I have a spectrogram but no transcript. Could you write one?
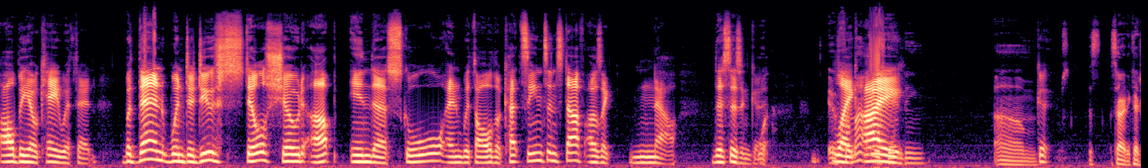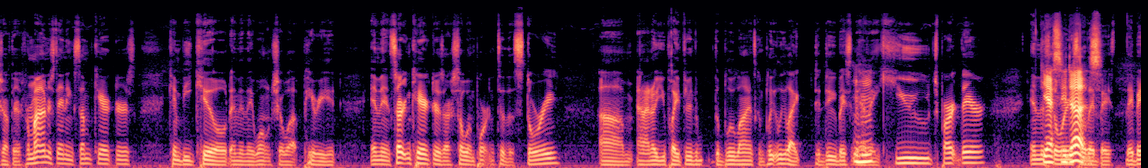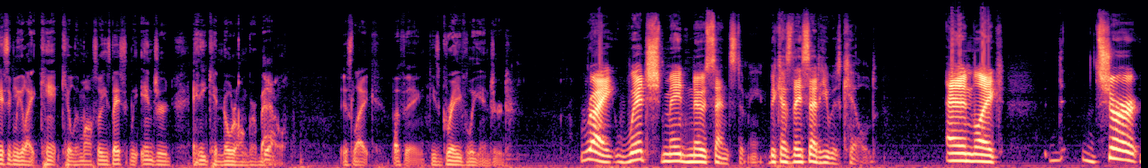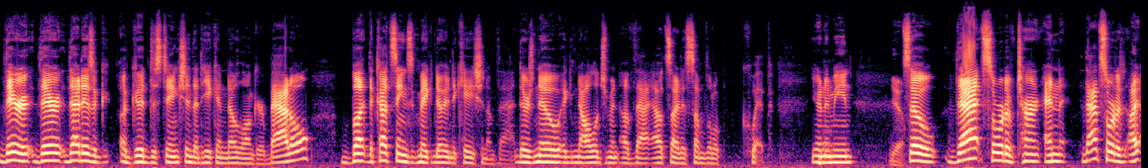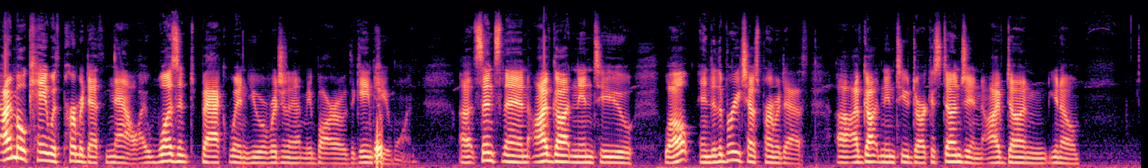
i'll be okay with it but then when Dedue still showed up in the school and with all the cutscenes and stuff, I was like, no, this isn't good. What? Like, I- um, Good. sorry to cut you off there. From my understanding, some characters can be killed and then they won't show up. Period. And then certain characters are so important to the story. Um, and I know you played through the, the Blue Lions completely. Like Dedue basically Mhm. has a huge part there in the Yes, he story. does. So they, bas- they basically like can't kill him off. So he's basically injured and he can no longer battle. It's like the thing. He's gravely injured. Right, which made no sense to me because they said he was killed. And like th- sure there there that is a, a good distinction that he can no longer battle, but the cutscenes make no indication of that. There's no acknowledgement of that outside of some little quip. You know what I mean? Yeah. So that sort of turn and that sort of I, I'm okay with permadeath now. I wasn't back when you originally let me borrow the GameCube one. Uh, since then, I've gotten into well, into the Breach has permadeath. Uh, I've gotten into Darkest Dungeon. I've done you know,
